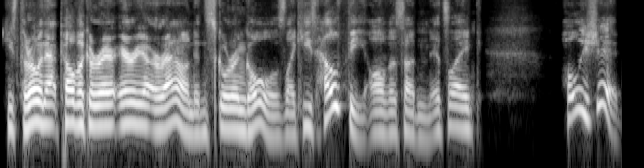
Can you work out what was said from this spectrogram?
he's throwing that pelvic area around and scoring goals. Like he's healthy all of a sudden. It's like, holy shit,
